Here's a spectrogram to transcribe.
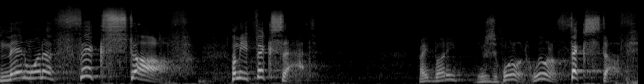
Men want to fix stuff. Let me fix that. Right, buddy? You just, we, want, we want to fix stuff.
